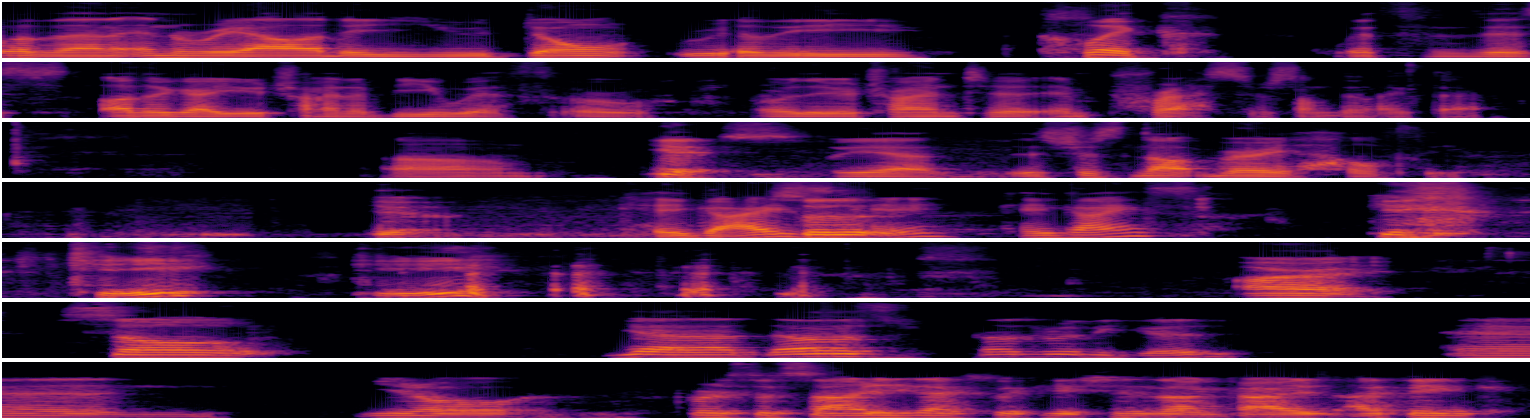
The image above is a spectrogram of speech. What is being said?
But then in reality, you don't really click with this other guy you're trying to be with, or or that you're trying to impress, or something like that. Um, Yes. yeah, it's just not very healthy. Yeah. Okay, guys. So- okay, okay, guys. Okay. Okay. All right. So, yeah, that, that was that was really good, and you know, for society's expectations on guys, I think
